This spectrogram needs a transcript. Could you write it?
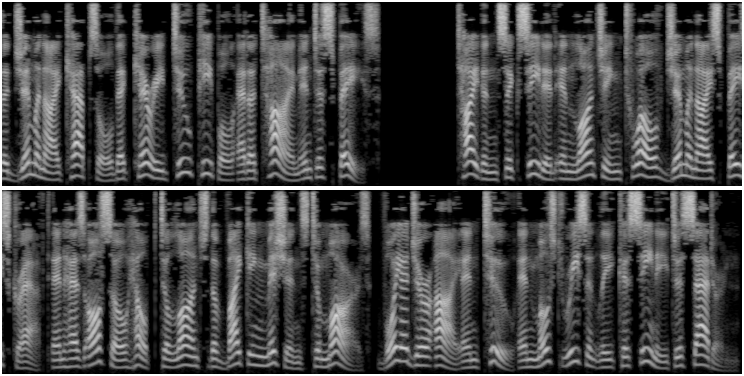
the Gemini capsule that carried two people at a time into space. Titan succeeded in launching 12 Gemini spacecraft and has also helped to launch the Viking missions to Mars, Voyager I and II and most recently Cassini to Saturn.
